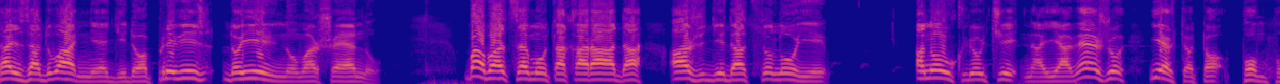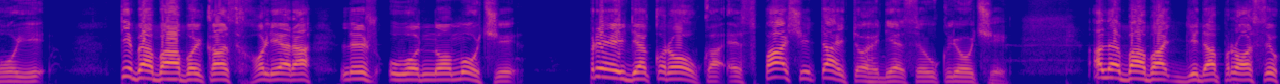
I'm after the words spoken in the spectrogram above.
Та й за два дідо привіз доїльну машину. Баба цьому така рада, аж діда цілує. Ано в ключі на я вежу, є хто то помпує. Тебе, бабойка, з холєра, лиш у одному. Прийде коровка із паші, та й то где се у ключі. Але баба діда просив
